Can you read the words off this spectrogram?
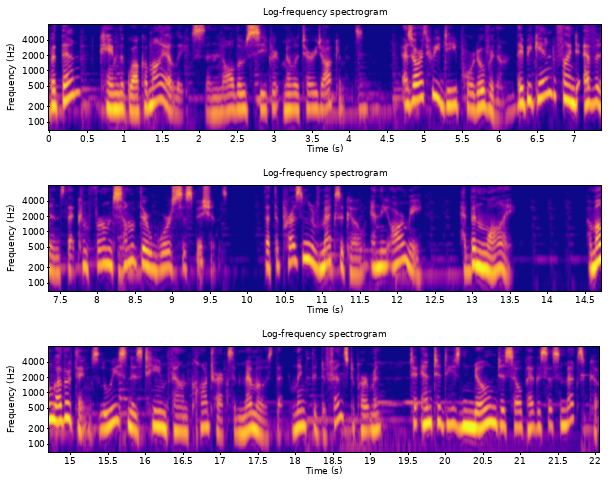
But then came the Guacamaya leaks and all those secret military documents. As R3D pored over them, they began to find evidence that confirmed some of their worst suspicions that the president of Mexico and the army had been lying. Among other things, Luis and his team found contracts and memos that linked the Defense Department to entities known to sell Pegasus in Mexico.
